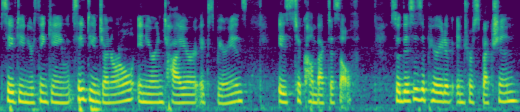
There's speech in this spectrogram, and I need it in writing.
safety in your thinking, safety in general, in your entire experience, is to come back to self so, this is a period of introspection.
